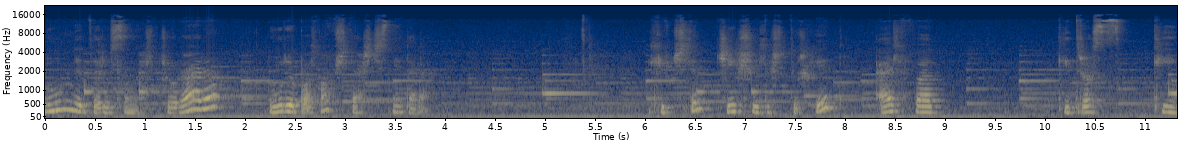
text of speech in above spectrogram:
нүүрэндээ зориулсан алчуураараа нүрээ болгоомжтой арчсны дараа хөвчлэн чийгшүүлэгч төрхөд альфа гидроскин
